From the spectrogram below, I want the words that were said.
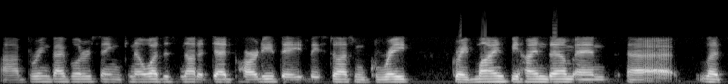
Uh, bring back voters saying, you know what, this is not a dead party. They they still have some great great minds behind them, and uh, let's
